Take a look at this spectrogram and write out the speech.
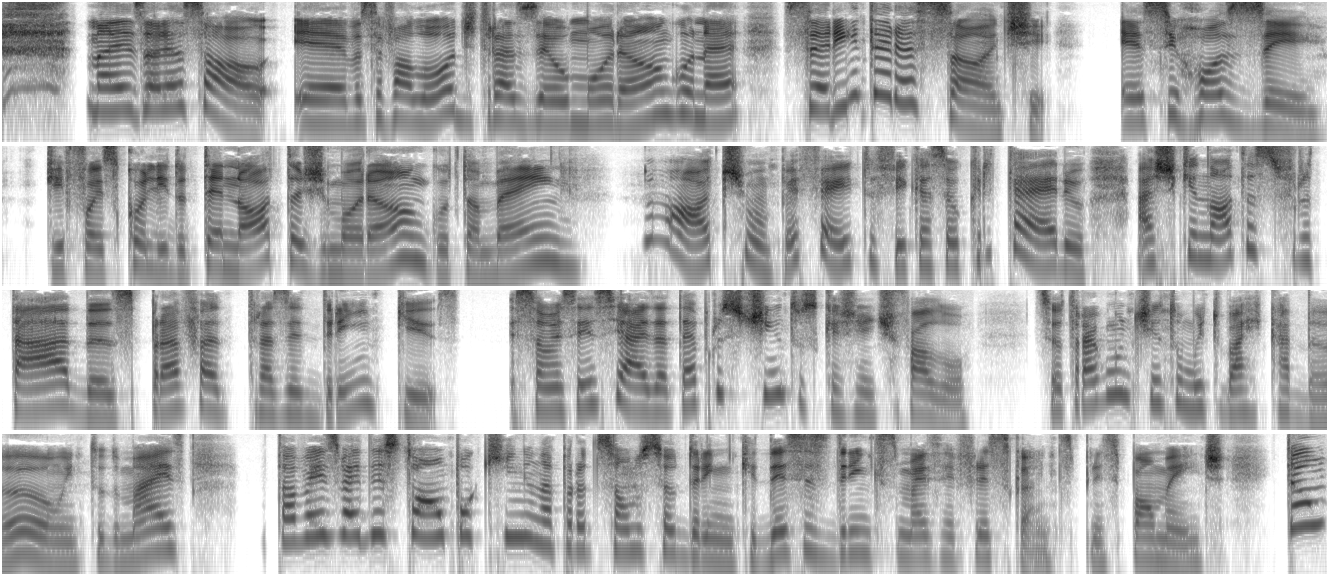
Mas olha só, é, você falou de trazer o morango, né? Seria interessante esse rosé que foi escolhido ter notas de morango também? Ótimo, perfeito, fica a seu critério. Acho que notas frutadas para trazer drinks são essenciais, até para os tintos que a gente falou. Se eu trago um tinto muito barricadão e tudo mais, talvez vai destoar um pouquinho na produção do seu drink, desses drinks mais refrescantes, principalmente. Então,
